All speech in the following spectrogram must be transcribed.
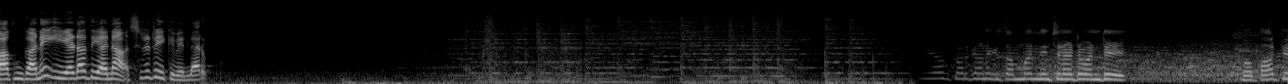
భాగంగానే ఈ ఏడాది ఆయన షిరిడీకి వెళ్ళారు. నియోజకవర్గానికి సంబంధించినటువంటి మా పార్టీ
